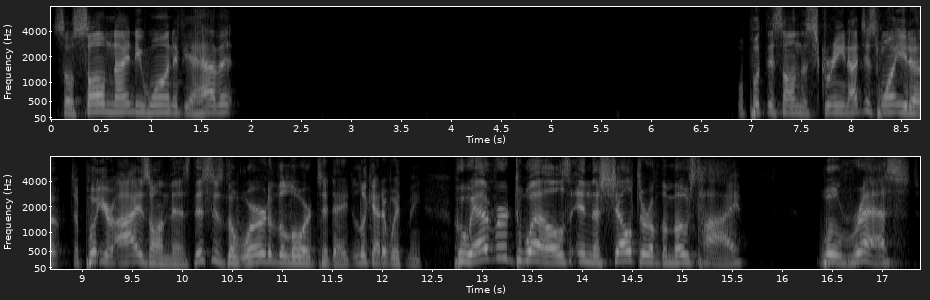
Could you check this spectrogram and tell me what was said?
So, Psalm 91, if you have it. We'll put this on the screen. I just want you to, to put your eyes on this. This is the word of the Lord today. Look at it with me. Whoever dwells in the shelter of the Most High will rest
